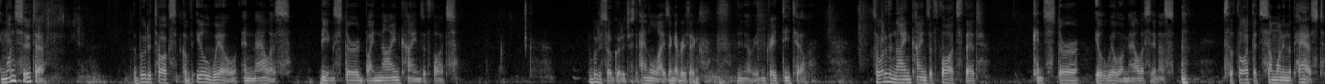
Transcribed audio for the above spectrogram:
In one sutta, the Buddha talks of ill will and malice being stirred by nine kinds of thoughts. The Buddha is so good at just analyzing everything, you know, in great detail. So, what are the nine kinds of thoughts that can stir ill will or malice in us? it's the thought that someone in the past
